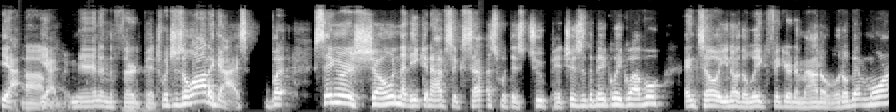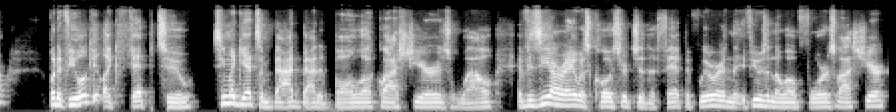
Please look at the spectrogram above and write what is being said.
Yeah, Um, yeah, man in the third pitch, which is a lot of guys. But Singer has shown that he can have success with his two pitches at the big league level until you know the league figured him out a little bit more. But if you look at like FIP too, seemed like he had some bad batted ball luck last year as well. If his ERA was closer to the FIP, if we were in the if he was in the low fours last year,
